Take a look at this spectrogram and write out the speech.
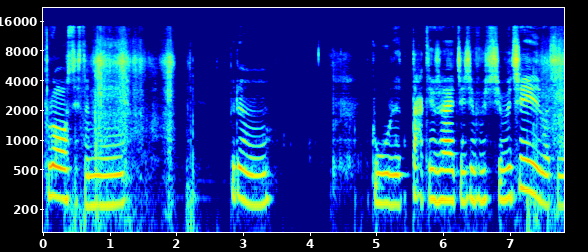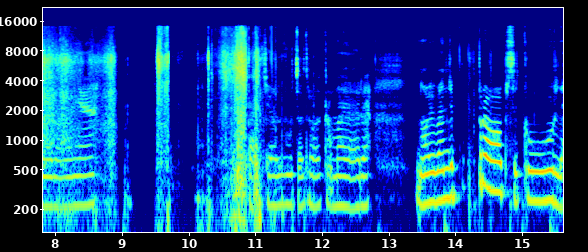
Prosty jestem, nie? Prym. Kurde, takie rzeczy się, się nie nie? Dajcie, odwrócę trochę kamerę. No i będzie propsy, kurde.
